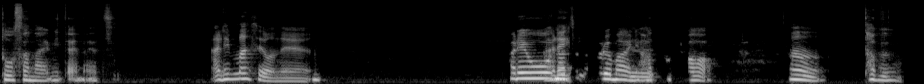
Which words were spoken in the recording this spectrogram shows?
通さないみたいなやつ。ありますよね。あれを夏が来る前に貼っとけば、うん。多分、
